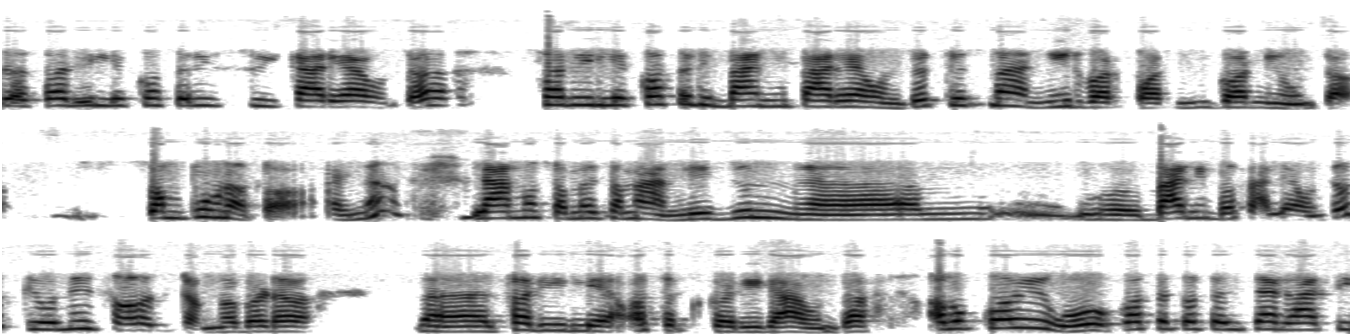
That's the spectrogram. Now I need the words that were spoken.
र शरीरले कसरी स्वीकार्या हुन्छ शरीरले कसरी बानी पार्या हुन्छ त्यसमा निर्भर पर्ने गर्ने हुन्छ सम्पूर्ण त होइन लामो समयसम्म हामीले जुन बानी बसाले हुन्छ त्यो नै सहज ढङ्गबाट शरीरले असर गरिरहेको हुन्छ अब कोही हो कसै कसै चाहिँ राति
